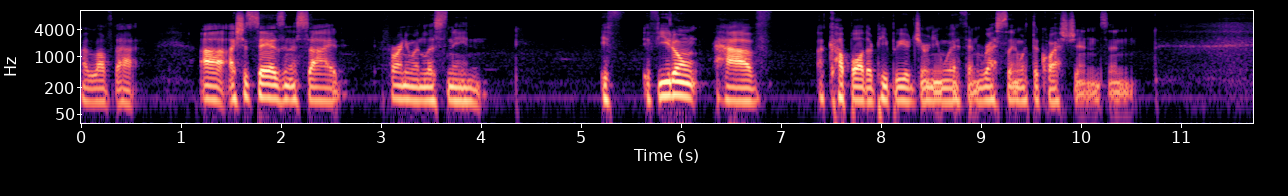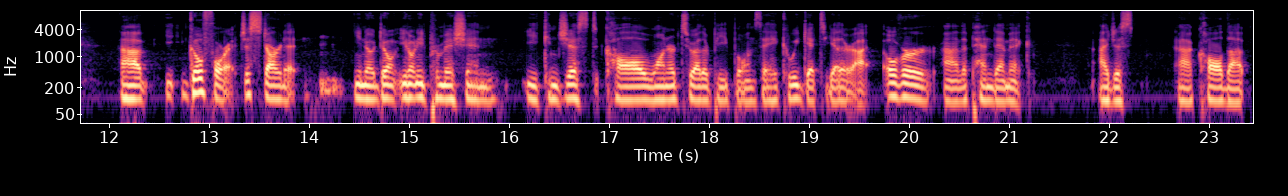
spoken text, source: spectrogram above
I love that. Uh, I should say, as an aside, for anyone listening, if you don't have a couple other people you're journeying with and wrestling with the questions and uh, go for it. Just start it. You know, don't you don't need permission. You can just call one or two other people and say, "Hey, can we get together?" I, over uh, the pandemic, I just uh, called up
